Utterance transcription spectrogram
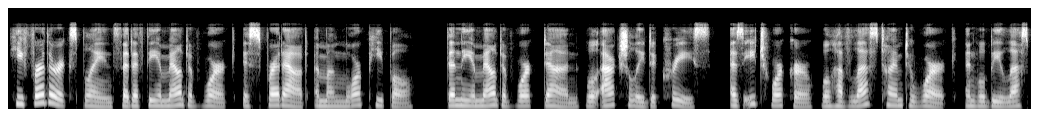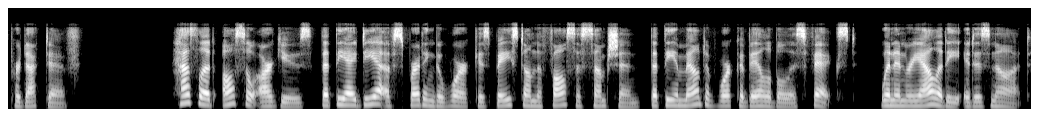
He further explains that if the amount of work is spread out among more people, then the amount of work done will actually decrease, as each worker will have less time to work and will be less productive. Hazlitt also argues that the idea of spreading the work is based on the false assumption that the amount of work available is fixed, when in reality it is not.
